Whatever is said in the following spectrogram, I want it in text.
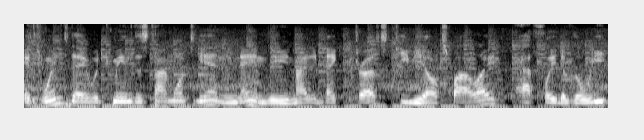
It's Wednesday, which means it's time once again to name the United Bank Trust TVL Spotlight Athlete of the Week.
